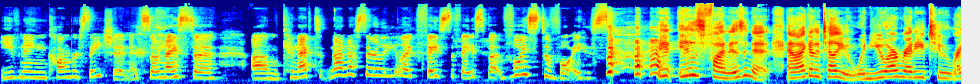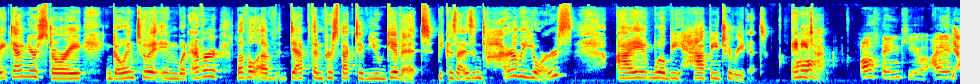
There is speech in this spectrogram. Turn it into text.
evening conversation. It's so nice to um, connect, not necessarily like face to face, but voice to voice. it is fun, isn't it? And I got to tell you, when you are ready to write down your story and go into it in whatever level of depth and perspective you give it, because that is entirely yours, I will be happy to read it anytime. Oh, oh thank you. I yeah.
